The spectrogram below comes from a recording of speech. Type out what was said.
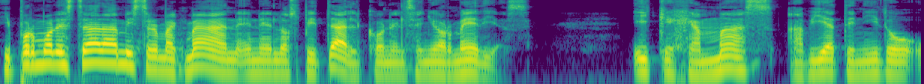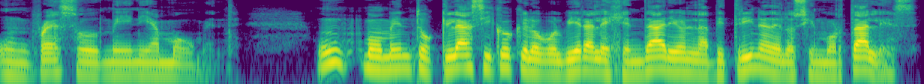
y por molestar a Mr. McMahon en el hospital con el señor Medias, y que jamás había tenido un WrestleMania Moment, un momento clásico que lo volviera legendario en la vitrina de los inmortales,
